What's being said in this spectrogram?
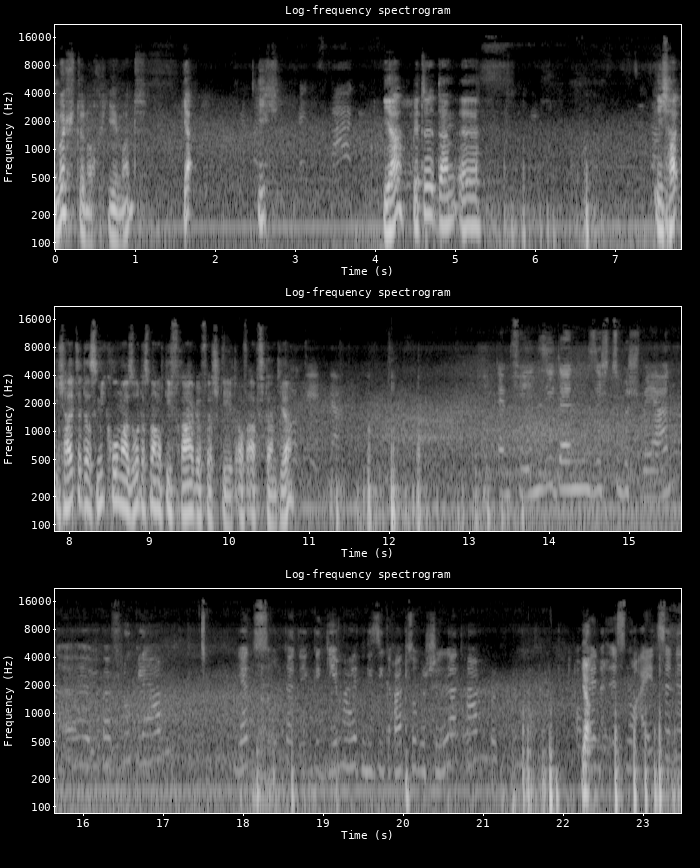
Möchte noch jemand? Ja, ich. Ja, bitte, dann. Äh, ich, ich, halte das Mikro mal so, dass man auch die Frage versteht, auf Abstand, ja? Okay, ja. Empfehlen Sie denn, sich zu beschweren äh, über Fluglärm? Jetzt unter den Gegebenheiten, die Sie gerade so geschildert haben? Auch Ja. wenn es nur einzelne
